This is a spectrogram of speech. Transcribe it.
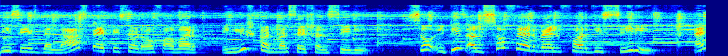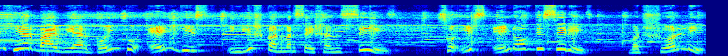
this is the last episode of our English conversation series. So it is also farewell for this series and hereby we are going to end this English conversation series. So it's end of this series but surely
